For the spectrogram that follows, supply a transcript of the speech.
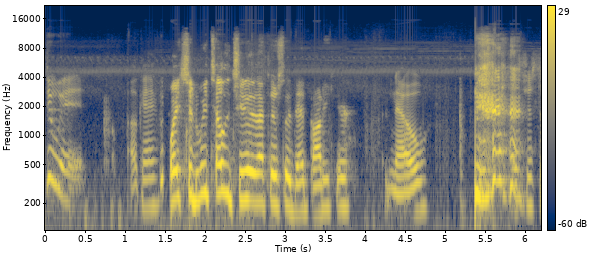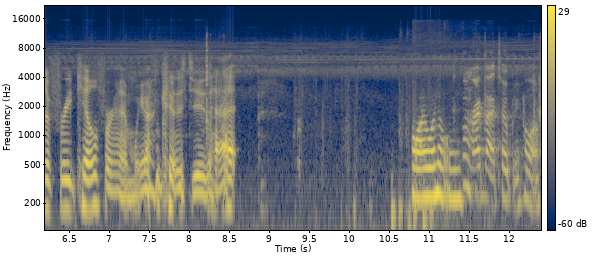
Do it. Okay. Wait, should we tell the cheater that there's a dead body here? No. It's just a free kill for him. We aren't gonna do that. Why wouldn't we? I'm right by Toby. Hold on.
